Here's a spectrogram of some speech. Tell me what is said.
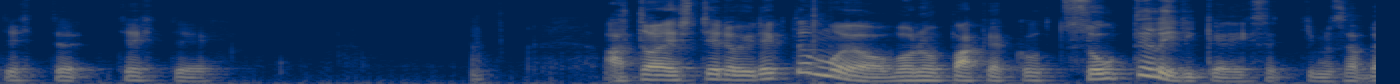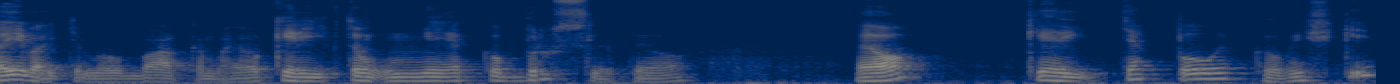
těch, těch, těch, těch a to ještě dojde k tomu, jo. Ono pak jako jsou ty lidi, kteří se tím zabývají, těmi obálkama, jo, který v tom umějí jako bruslit, jo. Jo, který ťapou jako myšky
